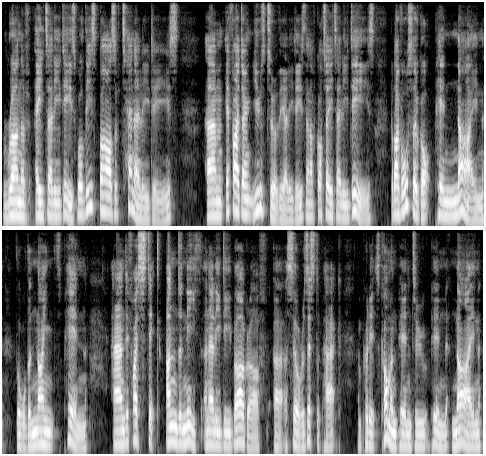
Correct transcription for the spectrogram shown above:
run of 8 LEDs. Well, these bars of 10 LEDs, um, if I don't use two of the LEDs, then I've got 8 LEDs, but I've also got pin 9, or the ninth pin, and if I stick underneath an LED bar graph uh, a SIL resistor pack, and put its common pin to pin 9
